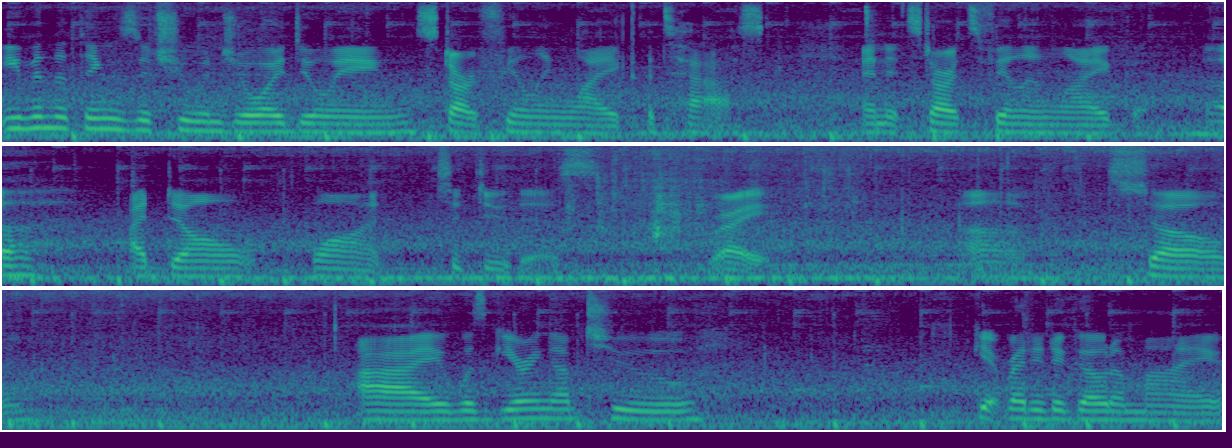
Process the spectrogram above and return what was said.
even the things that you enjoy doing start feeling like a task. And it starts feeling like, I don't want to do this. Right? Um, so I was gearing up to get ready to go to my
